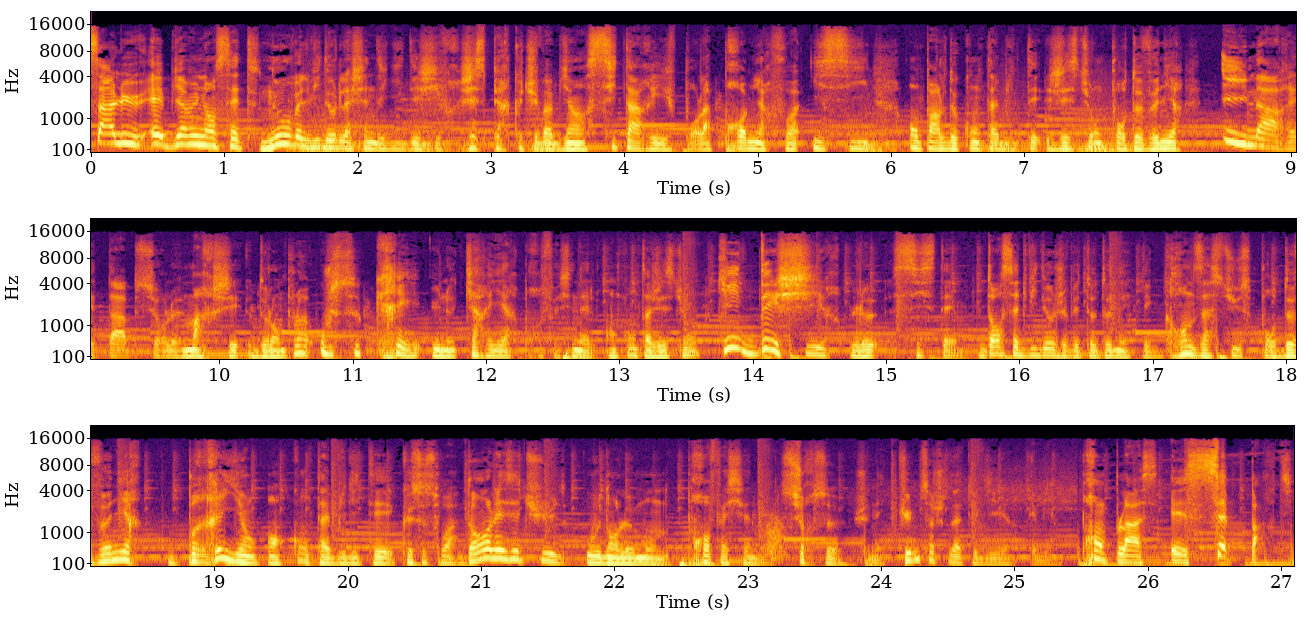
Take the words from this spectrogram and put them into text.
Salut et bienvenue dans cette nouvelle vidéo de la chaîne des Geeks des Chiffres. J'espère que tu vas bien. Si tu arrives pour la première fois ici, on parle de comptabilité, gestion pour devenir inarrêtable sur le marché de l'emploi ou se créer une carrière professionnelle en compta gestion qui déchire le système. Dans cette vidéo, je vais te donner les grandes astuces pour devenir brillant en comptabilité, que ce soit dans les études ou dans le monde professionnel. Sur ce, je n'ai qu'une seule chose à te dire. Eh bien, prends place et c'est parti.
